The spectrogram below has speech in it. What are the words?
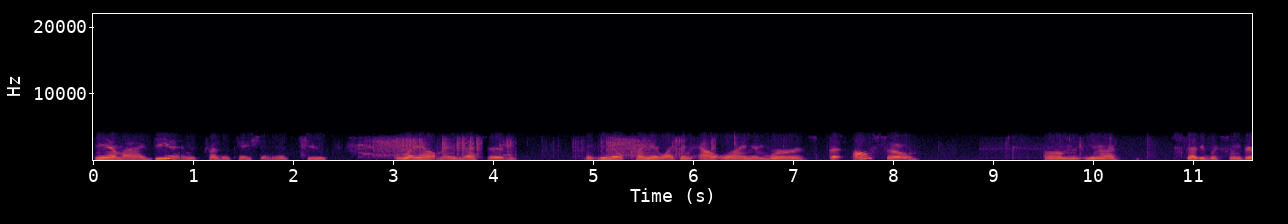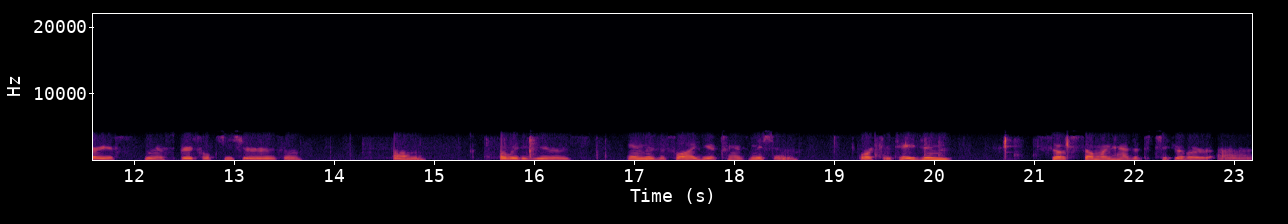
yeah, my idea in this presentation is to lay out my method, you know, kind of like an outline in words, but also, um, you know, I've studied with some various, you know, spiritual teachers and um, over the years, and there's this whole idea of transmission or contagion. So if someone has a particular, uh,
